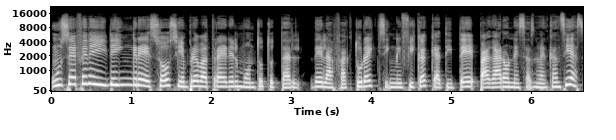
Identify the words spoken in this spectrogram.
Un CFDI de ingreso siempre va a traer el monto total de la factura y significa que a ti te pagaron esas mercancías.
